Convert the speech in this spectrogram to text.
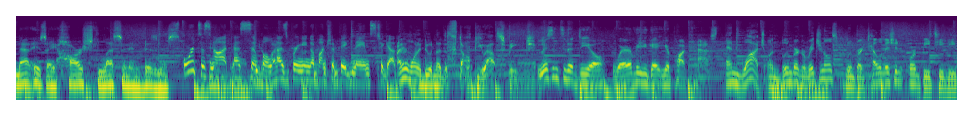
That is a harsh lesson in business. Sports is not uh, as simple you know, I, as bringing a bunch of big names together. I didn't want to do another stomp you out speech. Listen to The Deal wherever you get your podcast. And watch on Bloomberg Originals, Bloomberg Television, or BTV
